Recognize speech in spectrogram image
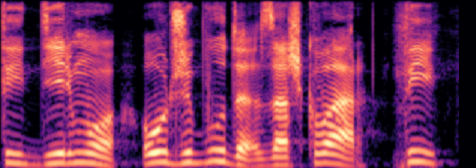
ты дерьмо, OG Буда, зашквар, ты.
